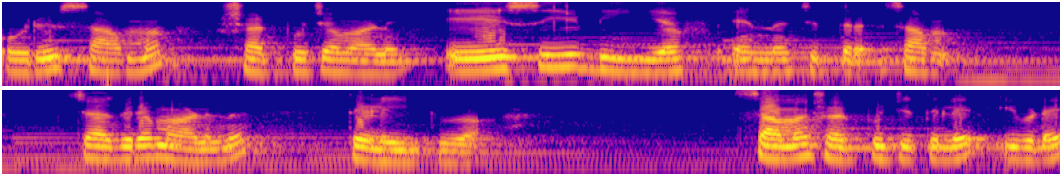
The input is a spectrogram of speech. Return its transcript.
ഒരു സമ ഷഡ്ഭുജമാണ് എ സി ഡി എഫ് എന്ന ചിത്ര സം ചതുരമാണെന്ന് തെളിയിക്കുക. സമ ഷഡ്ഭുജത്തിൽ ഇവിടെ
